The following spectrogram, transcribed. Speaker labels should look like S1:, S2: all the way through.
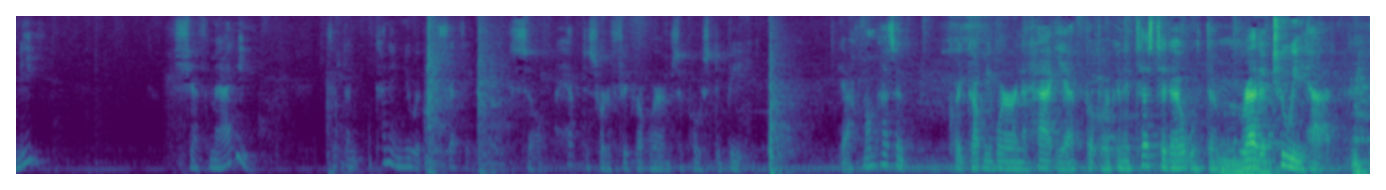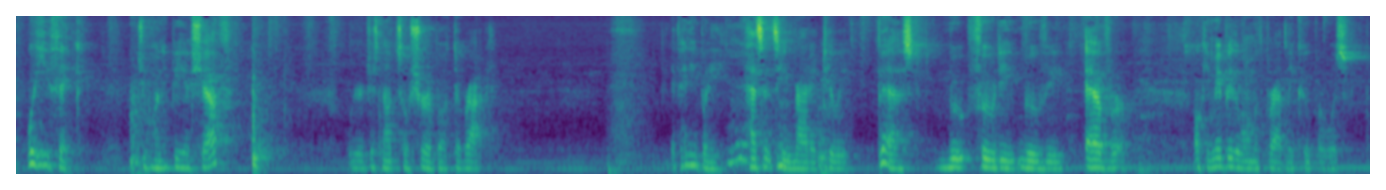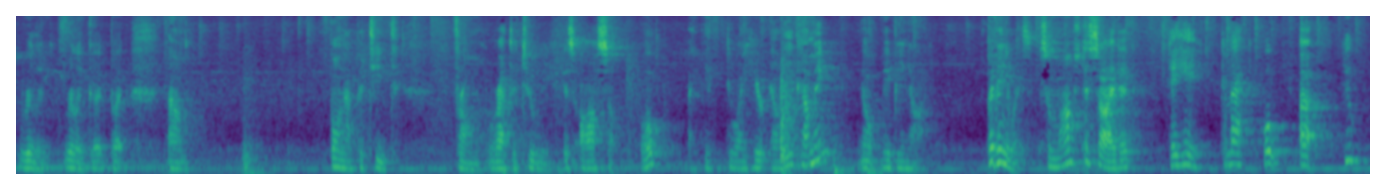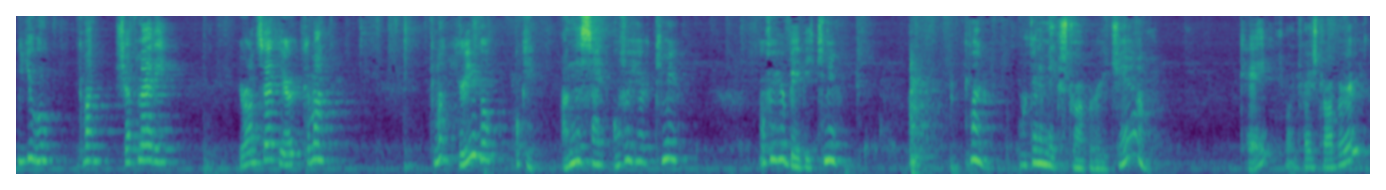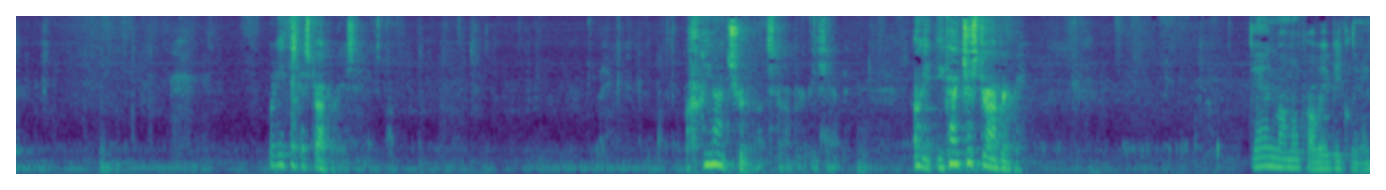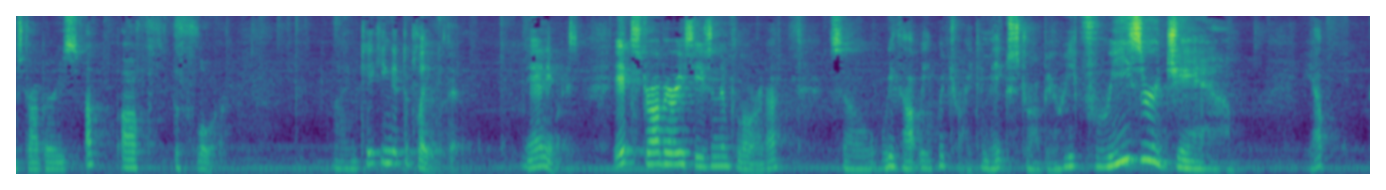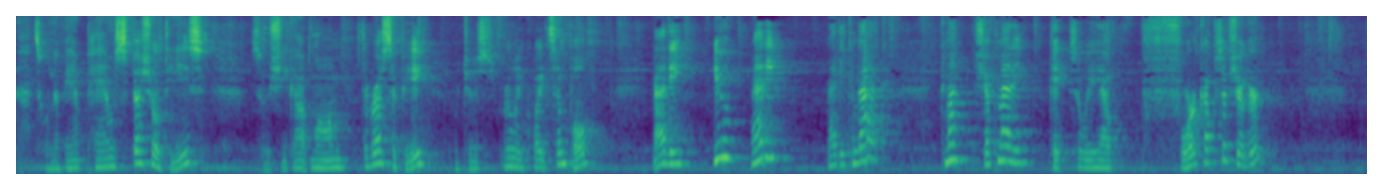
S1: me, Chef Maddie. Except I'm kind of new at the chefing thing, so I have to sort of figure out where I'm supposed to be. Yeah, Mom hasn't quite got me wearing a hat yet, but we're going to test it out with the Ratatouille hat. What do you think? Do you want to be a chef? We're just not so sure about the rat. If anybody hasn't seen Ratatouille, best mo foodie movie ever. Okay, maybe the one with Bradley Cooper was really, really good, but um, Bon Appetit from Ratatouille is awesome. Oh, I think, do I hear Ellie coming? No, maybe not. But anyways, so mom's decided, hey, hey, come back. Whoa, uh, you, you, come on, Chef Maddie. You're on set here, come on. Come on, here you go. Okay, on this side, over here, come here. Over here, baby, come here. Come on, we're gonna make strawberry jam. Okay, you wanna try strawberry? What do you think of strawberries? I'm not sure about strawberries yet. Okay, you got your strawberry. Dan Mom will probably be cleaning strawberries up off the floor. I'm taking it to play with it. Anyways, it's strawberry season in Florida, so we thought we would try to make strawberry freezer jam. Yep, that's one of Aunt Pam's specialties. So she got Mom the recipe, which is really quite simple. Maddie, you, Maddie, Maddie, come back. Come on, Chef Maddie. Okay, so we have four cups of sugar,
